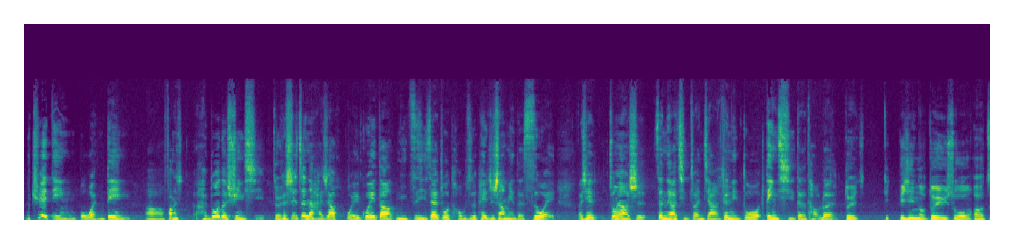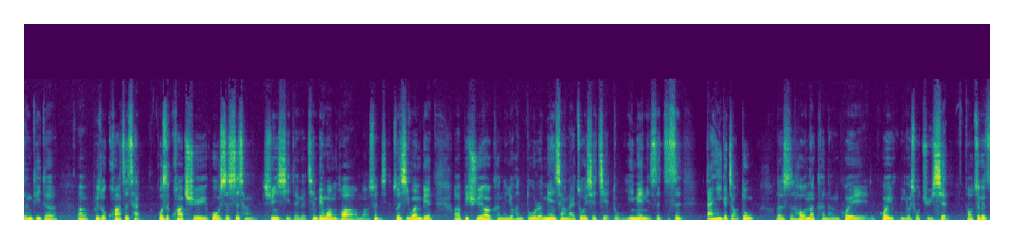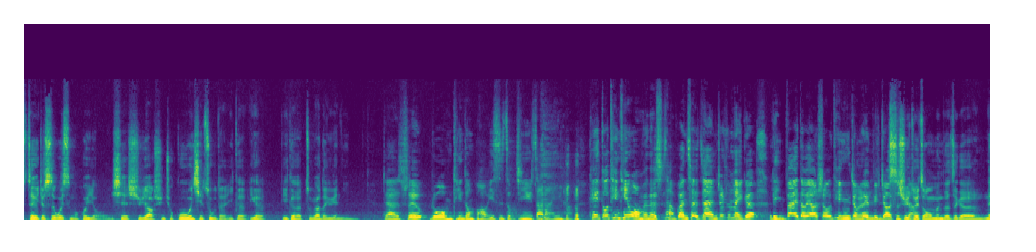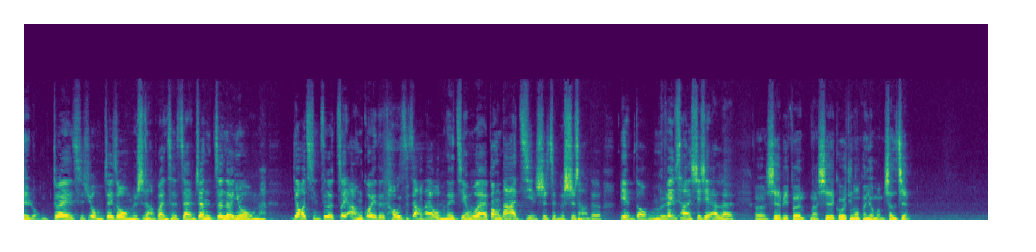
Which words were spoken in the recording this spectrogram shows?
不确定、不稳定啊、方很多的讯息。对可是真的还是要回归到你自己在做投资配置上面的思维，而且重要的是真的要请专家跟你多定期的讨论。对，毕毕竟呢，对于说呃整体的呃，比如说跨资产。或是跨区域，或是市场讯息的一个千变万化嘛，瞬瞬息万变，呃，必须要可能有很多的面向来做一些解读，以免你是只是单一个角度的时候，那可能会会有所局限。哦，这个这个就是为什么会有一些需要寻求顾问协助的一个一个一个主要的原因。对啊，所以如果我们听众不好意思走进去渣打银行，可以多听听我们的市场观测站，就是每个礼拜都要收听，就会比较持续追踪我们的这个内容。对，持续我们追踪我们市场观测站，真真的，因为我们邀请这个最昂贵的投资长来我们的节目，来帮大家解释整个市场的变动。我们非常谢谢 Alan，呃，谢谢碧芬，那谢谢各位听众朋友们，我们下次见，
